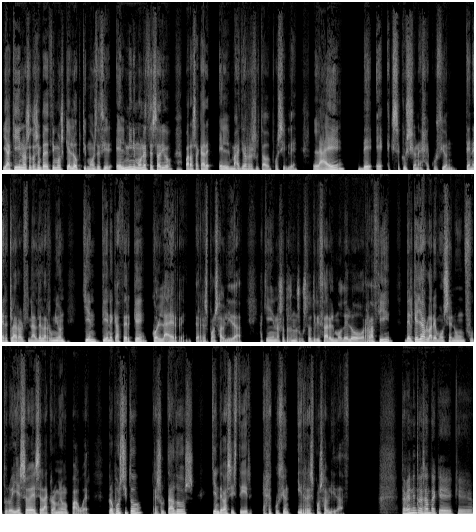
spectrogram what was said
Y aquí nosotros siempre decimos que el óptimo, es decir, el mínimo necesario para sacar el mayor resultado posible. La E de execution, ejecución, tener claro al final de la reunión quién tiene que hacer qué con la R de responsabilidad. Aquí nosotros nos gusta utilizar el modelo RACI, del que ya hablaremos en un futuro, y eso es el acrónimo POWER. Propósito, resultados, quién debe asistir, ejecución y responsabilidad. También interesante que,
